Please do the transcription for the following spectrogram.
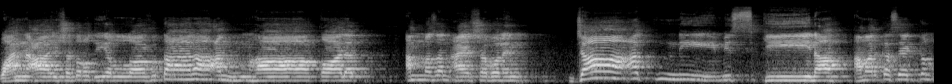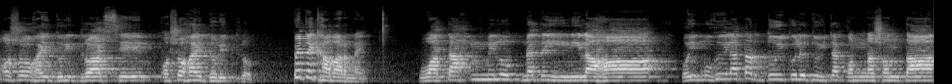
ওয়ান আয়েশা রাদিয়াল্লাহু তাআলা আনহা قالت আম্মাজান আয়েশা বলেন জাআতনি মিসকিনা আমার কাছে একজন অসহায় দরিদ্র আসছে অসহায় দরিদ্র পেটে খাবার নাই ওয়া তাহমিলু ইবনাতাইনি লাহা ওই মহিলাটার দুই কোলে দুইটা কন্যা সন্তান।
